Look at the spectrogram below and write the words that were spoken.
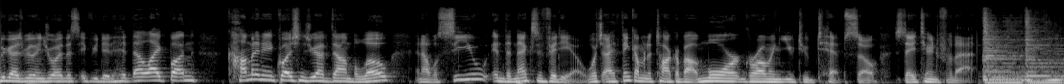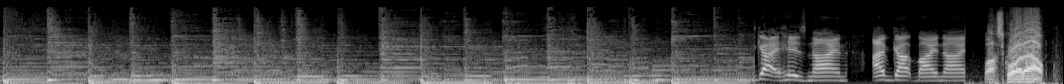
you guys really enjoyed this. If you did, hit that like button Comment any questions you have down below, and I will see you in the next video, which I think I'm going to talk about more growing YouTube tips. So stay tuned for that. got his nine. I've got my nine. Boss Squad out.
